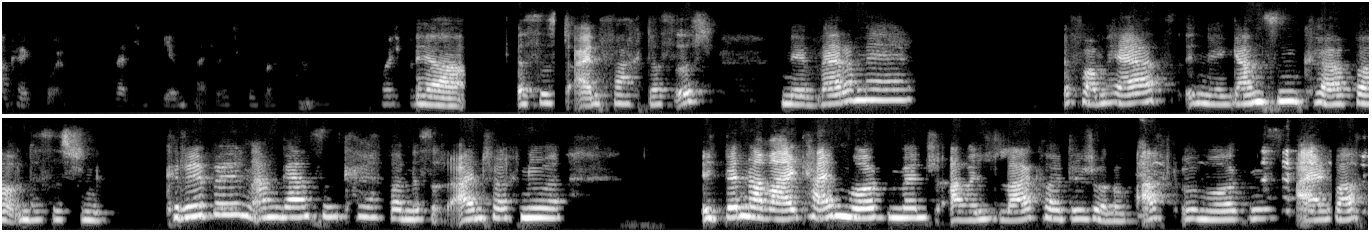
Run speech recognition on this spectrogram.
Okay, cool. Dann werde ich auf jeden Fall gleich rüberhüpfen. Ja, es ist einfach, das ist eine Wärme vom Herz in den ganzen Körper und es ist schon Kribbeln am ganzen Körper und es ist einfach nur, ich bin normal kein Morgenmensch, aber ich lag heute schon um 8 Uhr morgens einfach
